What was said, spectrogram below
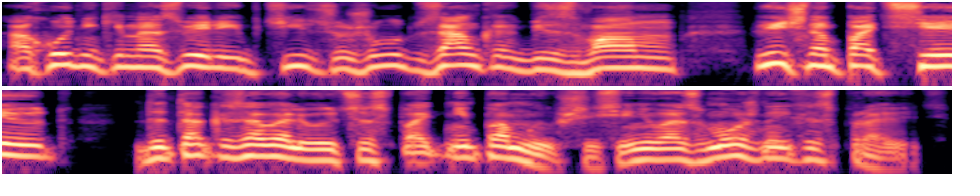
охотники на зверей и птицу, живут в замках без ванн, вечно потеют, да так и заваливаются спать, не помывшись, и невозможно их исправить.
